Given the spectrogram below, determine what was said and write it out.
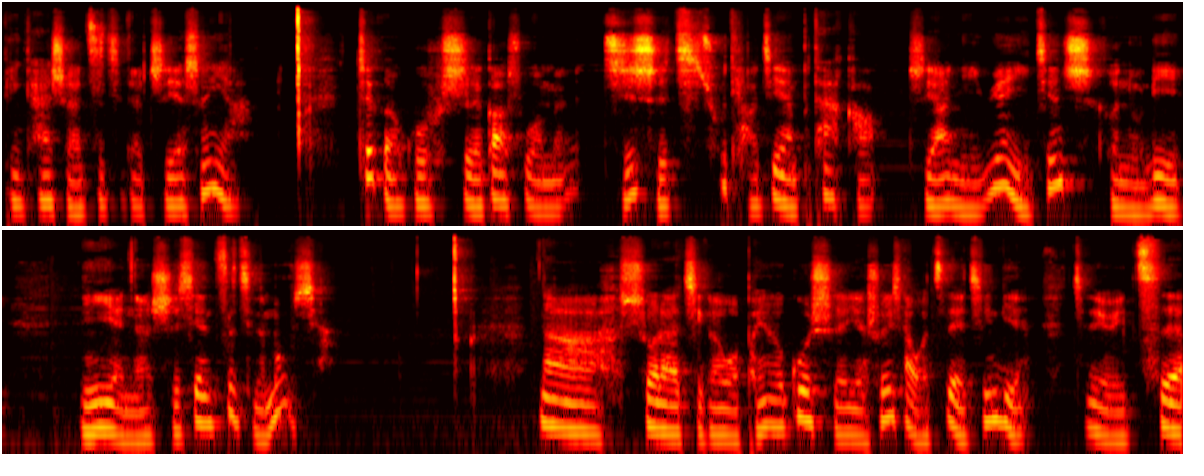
并开始了自己的职业生涯。这个故事告诉我们，即使起初条件不太好，只要你愿意坚持和努力，你也能实现自己的梦想。那说了几个我朋友的故事，也说一下我自己的经历。记得有一次，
